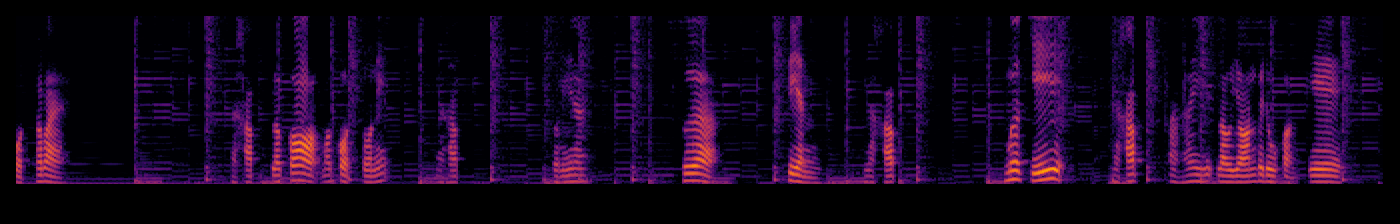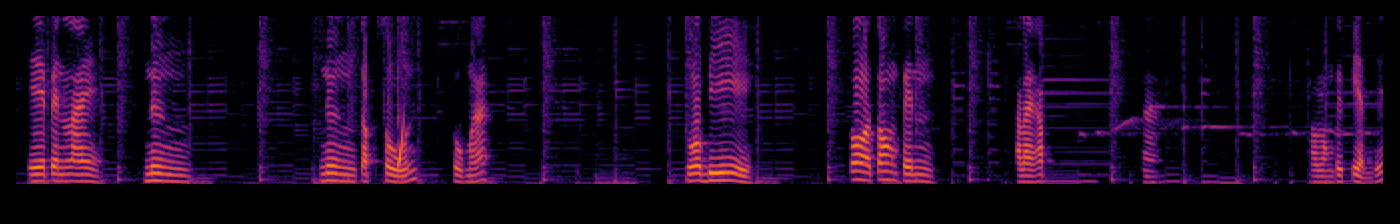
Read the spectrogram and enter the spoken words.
กดเข้าไปนะครับ แล้วก็มากดตัวนี้นะครับ ตัวนี้นะ เพื่อเปลี่ยนนะครับ เมื่อกี้นะครับให้เราย้อนไปดูก่อน A A เป็นอะไรหนึ่งหนึ่งกับศูนย์ถูกไหมตัว B ก็ต้องเป็นอะไรครับนะเราลองไปเปลี่ยนดิ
